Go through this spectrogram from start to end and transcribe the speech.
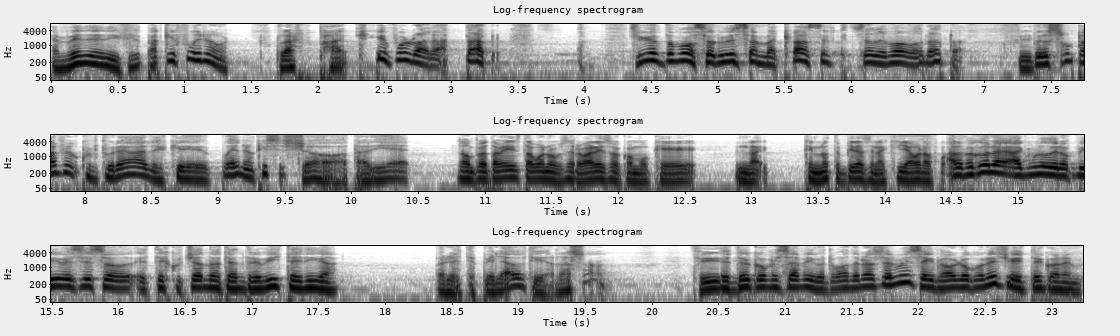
En vez de decir, ¿para qué fueron? Claro. ¿Para qué fueron a gastar? Si hubieran tomado cerveza en la casa, que sale más barata. Sí. Pero son cambios culturales que, bueno, qué sé yo, está bien. No, pero también está bueno observar eso, como que, la- que no te pidas en aquí y ahora. A lo mejor alguno de los pibes eso esté escuchando esta entrevista y diga, pero este pelado tiene razón. Sí, sí. Estoy con mis amigos tomando una cerveza y me hablo con ellos y estoy con él.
